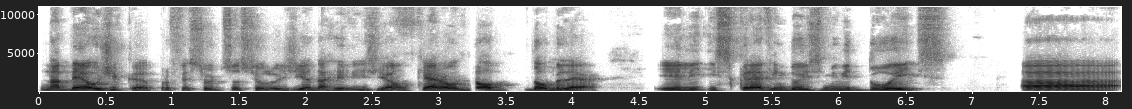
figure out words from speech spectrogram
na Bélgica, professor de sociologia da religião, Carol Dobler. Ele escreve em 2002 a,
